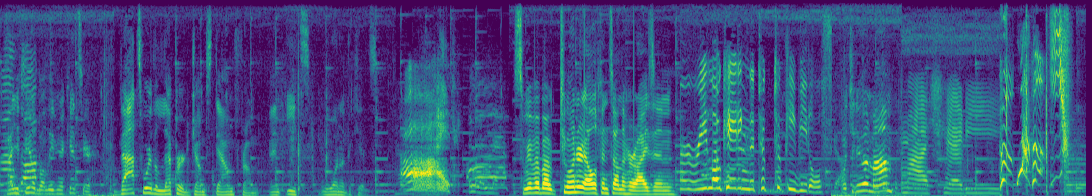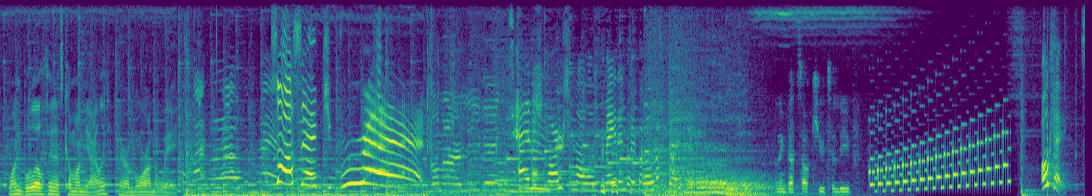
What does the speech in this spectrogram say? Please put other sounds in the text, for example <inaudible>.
How you feel about leaving your kids here? That's where the leopard jumps down from and eats one of the kids. So we have about 200 elephants on the horizon. We're relocating the toktokkie beetles. What you doing, Mom? Machete. One bull elephant has come on the island. There are more on the way. Sausage bread! Mom and I are leaving. Ten marshmallows made into ghost bread. I think that's our cue to leave.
